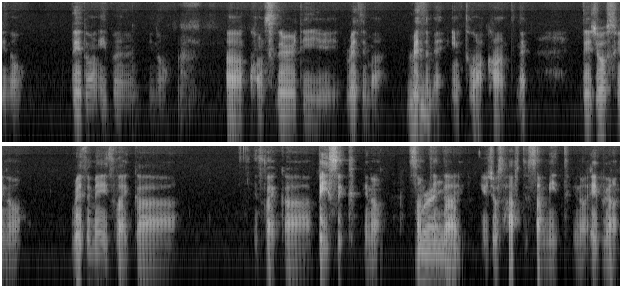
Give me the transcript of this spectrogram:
you know, they don't even, you know, uh, consider the resume, Mhm. resume into account. Ne? They just, you know, resume is like, uh, it's like uh, basic, you know, something Right. that you just have to submit. You know, everyone,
